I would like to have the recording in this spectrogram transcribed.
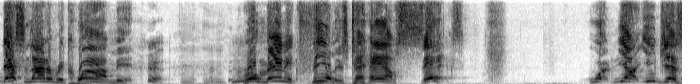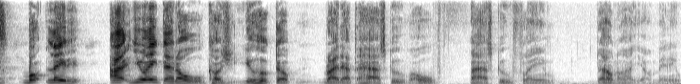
That's not a requirement. romantic feelings to have sex. What? Yeah, you just, lady, I, you ain't that old because you, you hooked up right after high school, old high school flame. I don't know how y'all met anyway.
